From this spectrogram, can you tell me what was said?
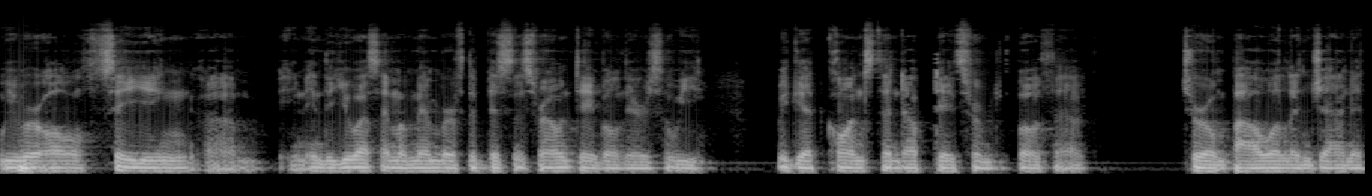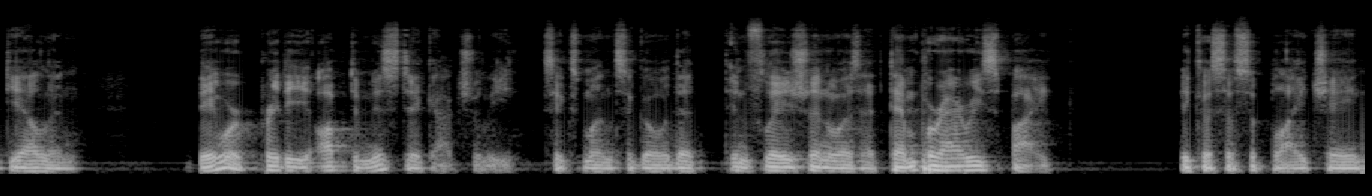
we were all saying um, in, in the U.S. I'm a member of the Business Roundtable there, so we we get constant updates from both uh, Jerome Powell and Janet Yellen. They were pretty optimistic actually six months ago that inflation was a temporary spike because of supply chain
